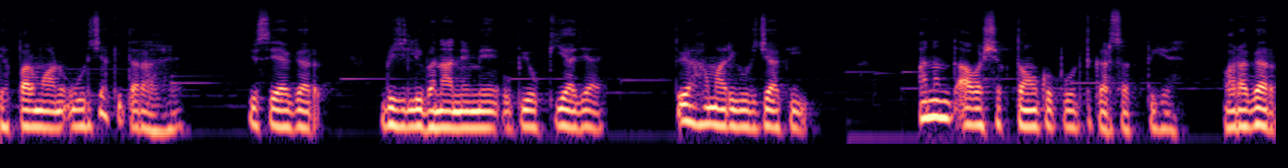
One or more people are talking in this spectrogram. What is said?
यह परमाणु ऊर्जा की तरह है। जिसे अगर बिजली बनाने में उपयोग किया जाए तो यह हमारी ऊर्जा की अनंत आवश्यकताओं को पूर्त कर सकती है। और अगर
